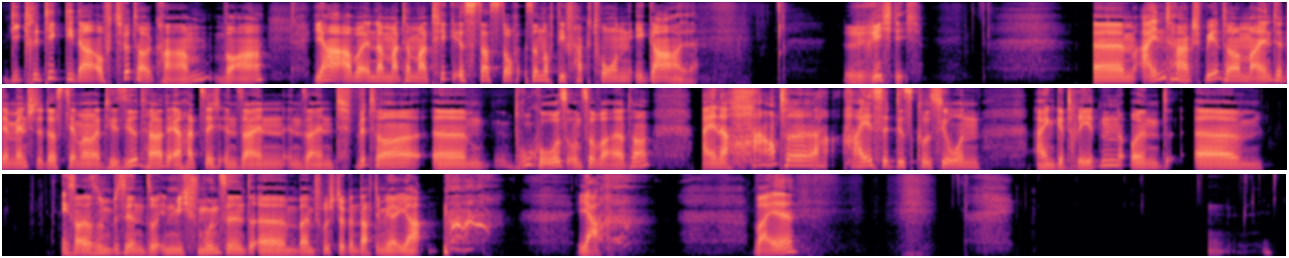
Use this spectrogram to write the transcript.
die Kritik, die da auf Twitter kam, war, ja, aber in der Mathematik ist das doch, sind doch die Faktoren egal. Richtig. Ähm, einen Tag später meinte der Mensch, der das thematisiert hat, er hat sich in seinen, in seinen Twitter, ähm, und so weiter, eine harte, heiße Diskussion eingetreten und ähm, ich sah so ein bisschen so in mich schmunzelnd äh, beim Frühstück und dachte mir, ja, ja, weil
